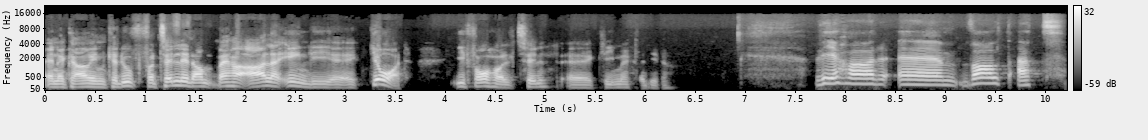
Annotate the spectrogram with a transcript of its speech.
anna Karin, kan du fortælle lidt om, hvad har Arla egentlig øh, gjort i forhold til øh, klimakreditter? Vi har øh, eh, valt att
